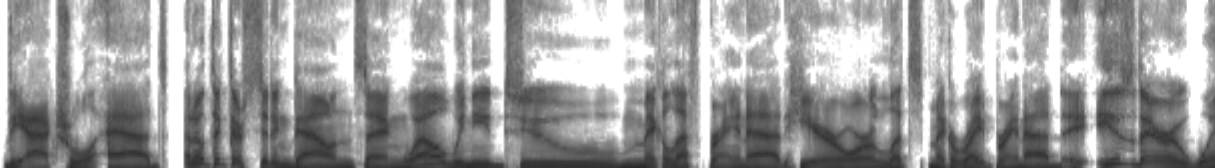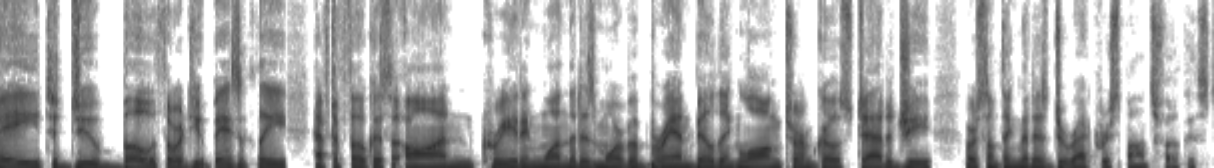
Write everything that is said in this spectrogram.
the actual ads, I don't think they're sitting down saying, well, we need to make a left brain ad here or let's make a right brain ad. Is there a way to do both, or do you basically have to focus on creating one that is more of a brand building long term growth strategy or something that is direct response focused?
